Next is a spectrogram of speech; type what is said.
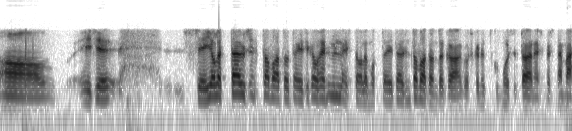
Uh, ei se, se ei ole täysin tavatonta, ei se kauhean yleistä ole, mutta ei täysin tavatontakaan, koska nyt kun muistetaan esimerkiksi nämä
